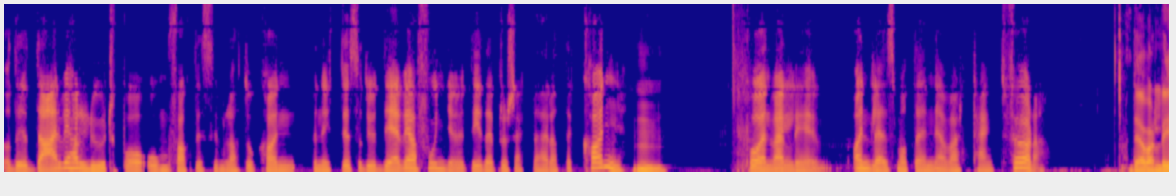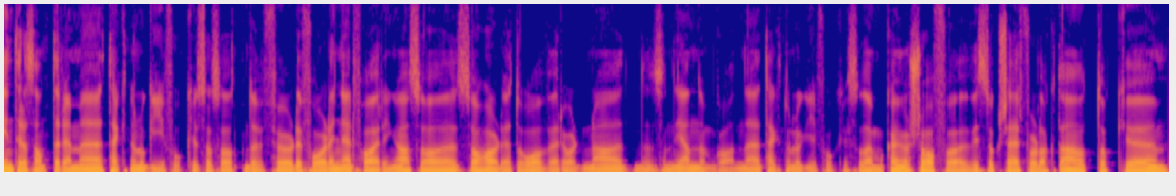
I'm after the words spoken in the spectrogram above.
og, det er jo der vi har lurt på om faktisk simulator kan benyttes. Og det er jo det vi har funnet ut i det prosjektet her, at det kan. Mm. På en veldig annerledes måte enn det har vært tenkt før, da. Det er veldig interessant det med teknologifokus. altså at du, Før du får den erfaringa, så, så, har du et overordna sånn gjennomgående teknologifokus. Og de kan jo se for, Hvis dere ser for dere da, at dere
